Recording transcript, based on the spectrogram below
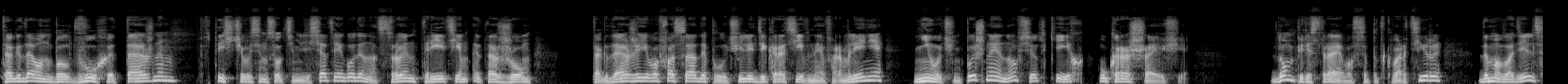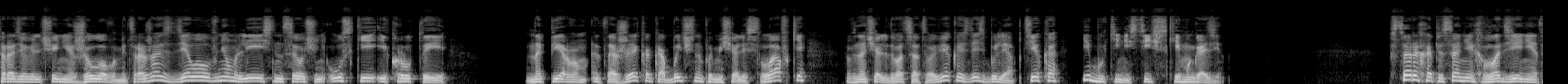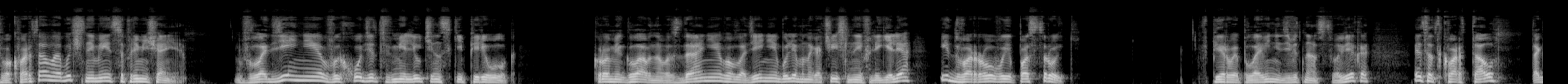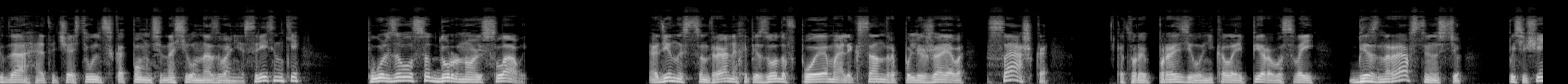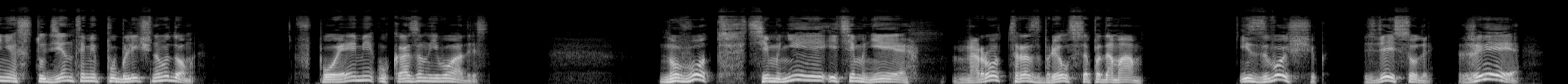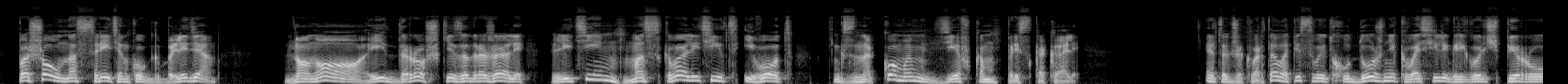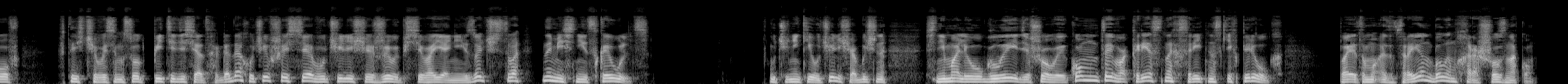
тогда он был двухэтажным, в 1870-е годы надстроен третьим этажом – Тогда же его фасады получили декоративное оформление, не очень пышное, но все-таки их украшающее. Дом перестраивался под квартиры, домовладелец ради увеличения жилого метража сделал в нем лестницы очень узкие и крутые. На первом этаже, как обычно, помещались лавки, в начале 20 века здесь были аптека и букинистический магазин. В старых описаниях владения этого квартала обычно имеется примечание – Владение выходит в Милютинский переулок. Кроме главного здания, во владении были многочисленные флигеля и дворовые постройки. В первой половине XIX века этот квартал, тогда эта часть улицы, как помните, носила название Сретенки, пользовался дурной славой. Один из центральных эпизодов поэмы Александра Полежаева «Сашка», которая поразила Николая I своей безнравственностью – посещение студентами публичного дома. В поэме указан его адрес. Ну вот, темнее и темнее, народ разбрелся по домам. Извозчик, здесь, сударь, живее, пошел на сретенку к бледям. Но-но, и дрожки задрожали, летим, Москва летит, и вот к знакомым девкам прискакали. Этот же квартал описывает художник Василий Григорьевич Перов, в 1850-х годах учившийся в училище живописи вояния и зодчества на Мясницкой улице. Ученики училища обычно снимали углы и дешевые комнаты в окрестных Сретенских переулках, поэтому этот район был им хорошо знаком.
